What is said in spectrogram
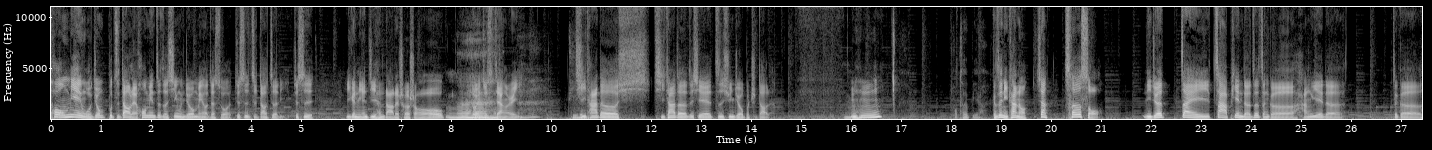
后面我就不知道了，后面这则新闻就没有再说，就是只到这里，就是一个年纪很大的车手，嗯，对，就是这样而已。其他的其他的这些资讯就不知道了。嗯嗯，哼，好特别啊。可是你看哦，像车手，你觉得在诈骗的这整个行业的这个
